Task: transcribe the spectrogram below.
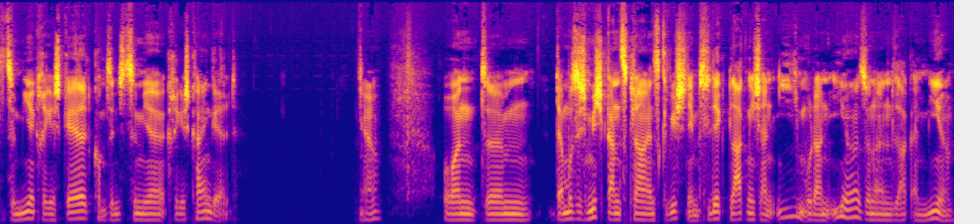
sie zu mir, kriege ich Geld, kommt sie nicht zu mir, kriege ich kein Geld. Ja. Und ähm, da muss ich mich ganz klar ins Gewicht nehmen. Es lag nicht an ihm oder an ihr, sondern lag an mir.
